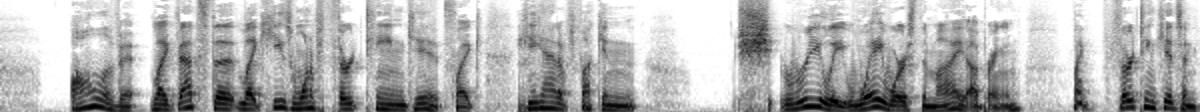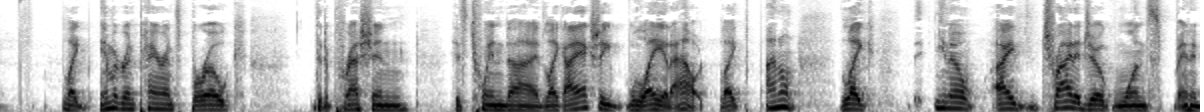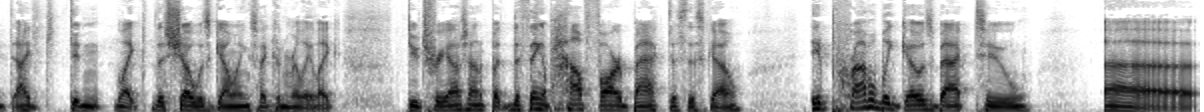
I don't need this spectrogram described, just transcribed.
all of it. Like that's the like he's one of 13 kids. Like he had a fucking sh- really way worse than my upbringing. Like 13 kids and like immigrant parents broke the depression. His twin died. Like i actually lay it out. Like i don't like you know i tried a joke once and it, i didn't like the show was going so i couldn't really like do triage on it. But the thing of how far back does this go? It probably goes back to uh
